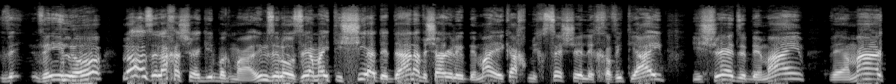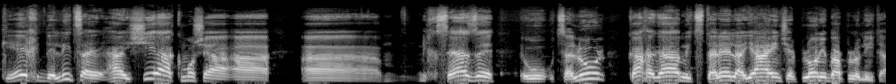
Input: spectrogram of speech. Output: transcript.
מייטי, ואי לא, לא, זה לחש רגיל בגמרא. אם זה לא עוזר, מה הייתי שיעה דדנה ושרי לי במים, ייקח מכסה של חבית יין, ישרה את זה במים, ואמר כי איך דליצה האישיה, כמו שהמכסה הזה הוא צלול, ככה גם מצטלל היין של פלוני בר פלוניתא.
